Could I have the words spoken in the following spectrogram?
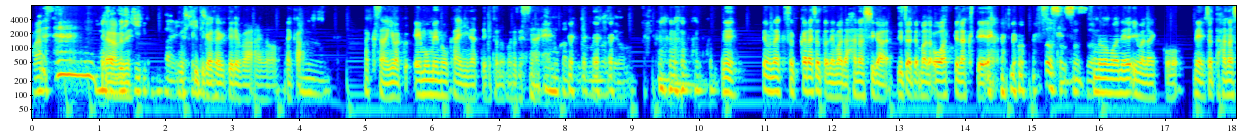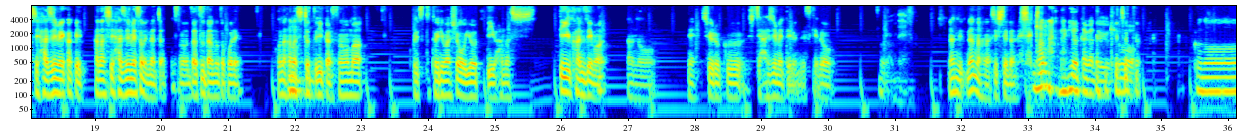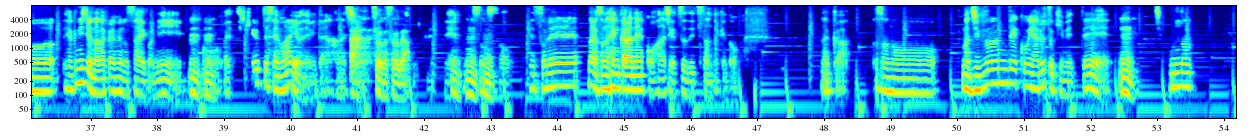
皆さんぜぜひひ聞いてください。ぜひ聞いてくださければ、あの、なんかう、ん。たくさん曰くエモめの回になっているとのことですのでよ、かったと思いますよ。ね、でもなんかそこからちょっとね、まだ話が実はまだ終わってなくて、そうそうそうそ。そうのままね、今なんかこう、ね、ちょっと話し始めかけ、話し始めそうになっちゃって、その雑談のとこで、この話ちょっといいからそのまま、これちょっと撮りましょうよっていう話、っていう感じで今、あの、ね、収録して始めてるんですけど、そうだね。なんで、何の話してたんでしたっけ？何の話だったかというと、この127回目の最後に、うんう地球って狭いよねみたいな話をあそうだそうだ。ねうんうんうんそうそう。で、それ、なんかその辺からね、こう話が続いてたんだけど、なんか、その、まあ自分でこうやると決めて、うん、自分の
